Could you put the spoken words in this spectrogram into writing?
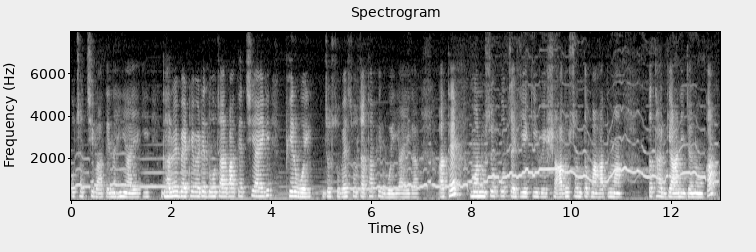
कुछ अच्छी बातें नहीं आएगी। घर में बैठे बैठे दो चार बातें अच्छी आएगी, फिर वही जो सुबह सोचा था, फिर वही आएगा। अतः मनुष्य को चाहिए कि वे साधु संत, महात्मा तथा ज्ञानी जनों का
